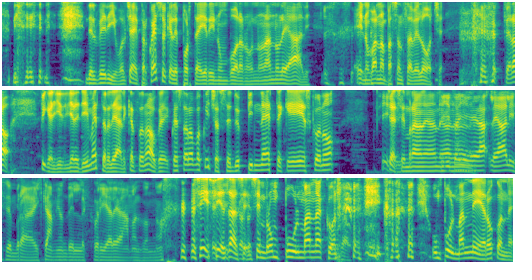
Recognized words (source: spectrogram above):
di, di, del velivolo. Cioè, è per questo che le portaerei non volano, non hanno le ali e non vanno abbastanza veloce. Però, figa, gliele devi mettere le ali. Cazzo, no, questa roba qui c'ha queste due pinnette che escono sì, cioè, sì. sembra una, Se una... Le, le, ali sembra il camion del corriere Amazon, no? Sì, sì, esatto. sembra un pullman con, esatto. un pullman nero con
